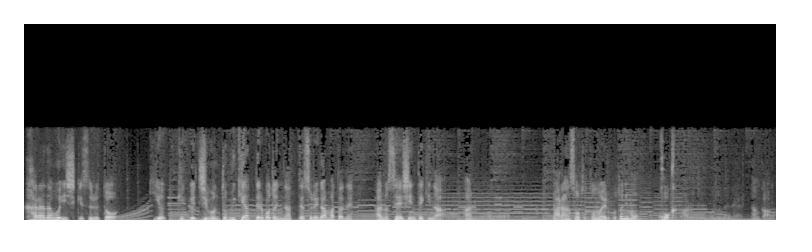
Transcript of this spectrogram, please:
体を意識すると、結局自分と向き合ってることになって、それがまたね、あの、精神的な、あの、バランスを整えることにも効果があるということでね、なんか、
